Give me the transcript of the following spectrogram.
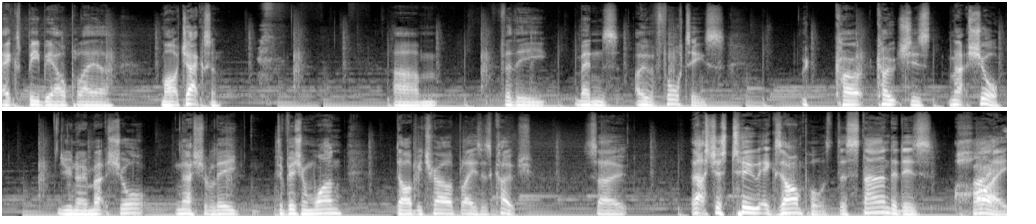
ex BBL player Mark Jackson um for the men's over 40s the co- coach is Matt Shaw you know Matt Shaw National League Division 1 Derby Trailblazers coach so that's just two examples the standard is high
